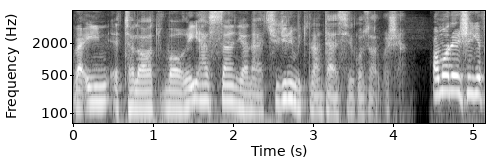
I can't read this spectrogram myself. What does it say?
و این اطلاعات واقعی هستن یا نه. چجوری می‌تونن گذار باشن؟ آمار شگفت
